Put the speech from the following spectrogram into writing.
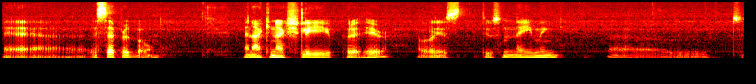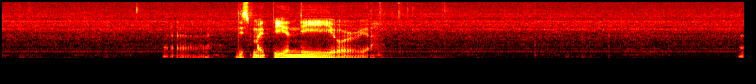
uh, a separate bone. And I can actually put it here. I'll just do some naming. Uh, uh, this might be a knee or yeah, Uh,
